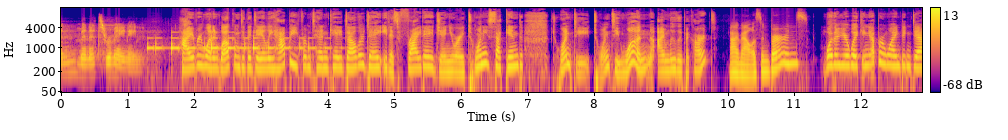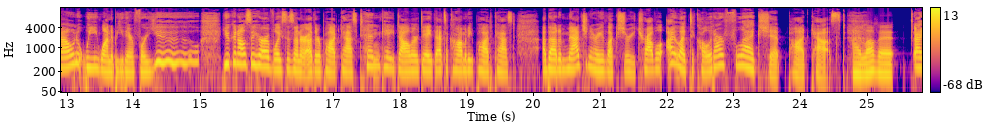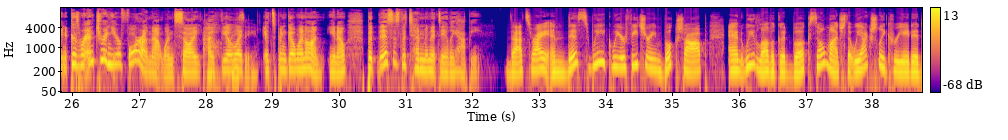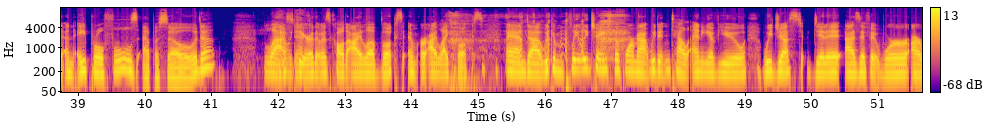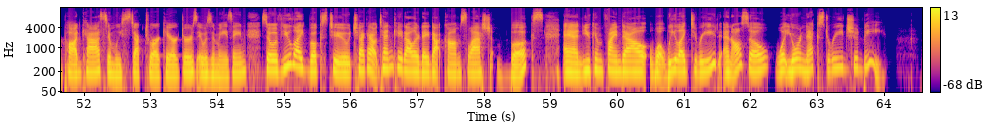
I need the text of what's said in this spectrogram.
10 minutes remaining. Hi, everyone, and welcome to the Daily Happy from 10K Dollar Day. It is Friday, January 22nd, 2021. I'm Lulu Picard. I'm Allison Burns. Whether you're waking up or winding down, we want to be there for you. You can also hear our voices on our other podcast, 10K Dollar Day. That's a comedy podcast about imaginary luxury travel. I like to call it our flagship podcast. I love it. Because we're entering year four on that one. So I, I Oh, feel crazy. like it's been going on, you know? But this is the 10 minute daily happy. That's right. And this week we are featuring Bookshop, and we love a good book so much that we actually created an April Fool's episode last did. year that was called I Love Books and, or I Like Books. and uh, we completely changed the format. We didn't tell any of you. We just did it as if it were our podcast and we stuck to our characters. It was amazing. So if you like books too, check out 10kdollarday.com slash books and you can find out what we like to read and also what your next read should be.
